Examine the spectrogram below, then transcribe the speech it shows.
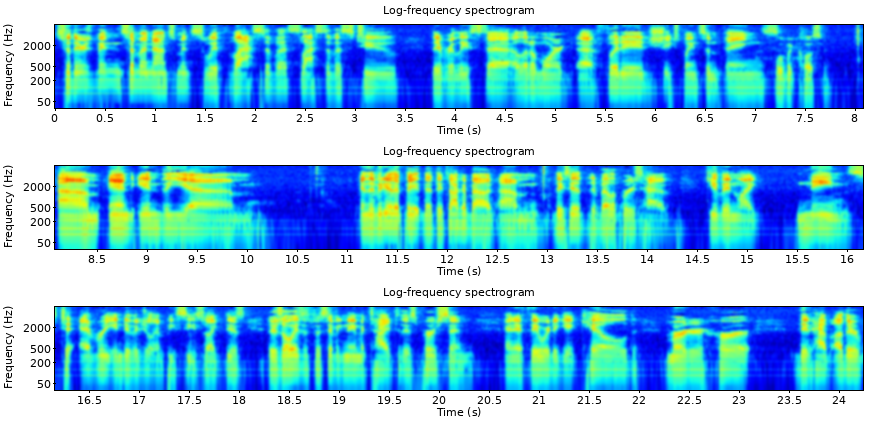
so there's been some announcements with Last of Us, Last of Us 2. They've released uh, a little more uh, footage, explained some things. A little bit closer. Um, and in the um, in the video that they that they talk about, um, they say that the developers have given like names to every individual NPC. So like there's there's always a specific name tied to this person, and if they were to get killed, murdered, hurt, they'd have other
